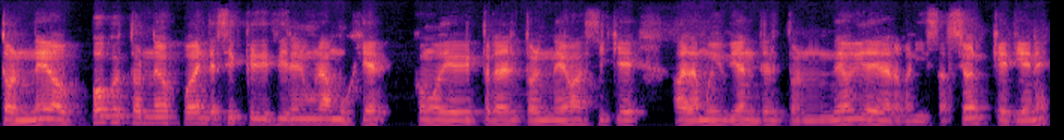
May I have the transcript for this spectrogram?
torneo. Pocos torneos pueden decir que tienen una mujer como directora del torneo, así que habla muy bien del torneo y de la organización que tiene.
